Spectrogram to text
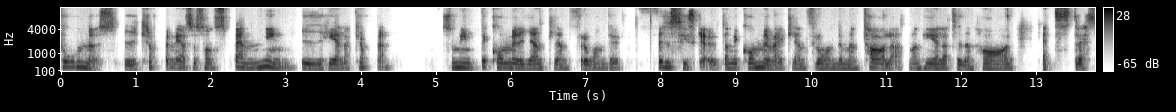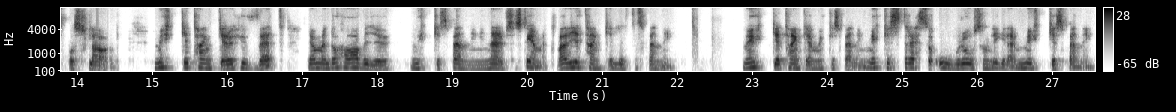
tonus i kroppen, det är alltså sån spänning i hela kroppen som inte kommer egentligen från det fysiska utan det kommer verkligen från det mentala, att man hela tiden har ett stresspåslag. Mycket tankar i huvudet, ja men då har vi ju mycket spänning i nervsystemet. Varje tanke är lite spänning. Mycket tankar, mycket spänning, mycket stress och oro som ligger där, mycket spänning.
